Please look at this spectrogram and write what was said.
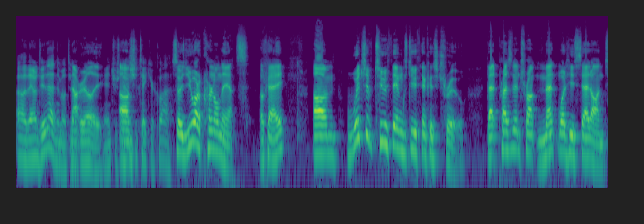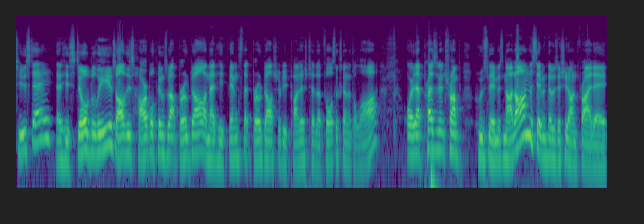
Oh, they don't do that in the military. Not really. Interesting. I Um, should take your class. So you are Colonel Nance, okay? Um, which of two things do you think is true? That President Trump meant what he said on Tuesday, that he still believes all these horrible things about Bergdahl, and that he thinks that Bergdahl should be punished to the fullest extent of the law? Or that President Trump, whose name is not on the statement that was issued on Friday,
